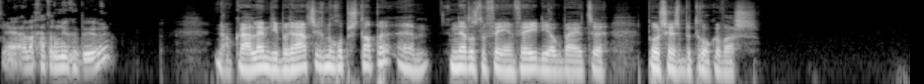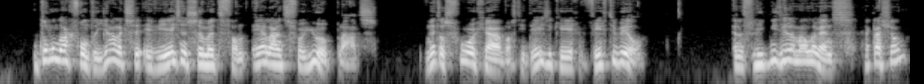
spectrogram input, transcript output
En wat gaat er nu gebeuren? Nou, KLM die beraadt zich nog op stappen, eh, net als de VNV die ook bij het uh, proces betrokken was. Donderdag vond de jaarlijkse Aviation Summit van Airlines for Europe plaats. Net als vorig jaar was die deze keer virtueel. en het verliep niet helemaal de wens. Hè Klaas-Jan?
